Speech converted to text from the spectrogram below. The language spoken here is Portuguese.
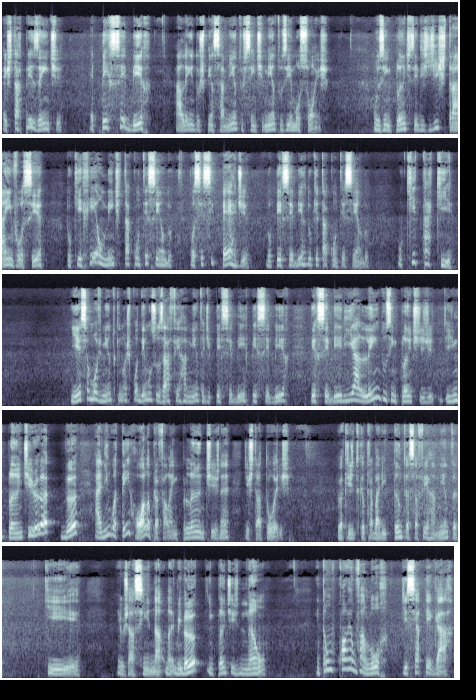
É estar presente, é perceber além dos pensamentos, sentimentos e emoções. Os implantes eles distraem você do que realmente está acontecendo. Você se perde do perceber do que está acontecendo. O que está aqui? E esse é o movimento que nós podemos usar a ferramenta de perceber, perceber perceber e além dos implantes de, de implante, a língua até enrola para falar implantes, né, de extratores. Eu acredito que eu trabalhei tanto essa ferramenta que eu já assim, na, na, implantes não. Então, qual é o valor de se apegar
